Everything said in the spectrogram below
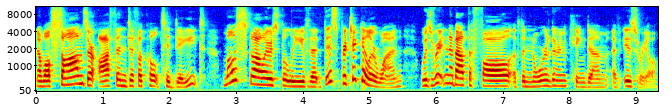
Now, while Psalms are often difficult to date, most scholars believe that this particular one was written about the fall of the northern kingdom of Israel.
